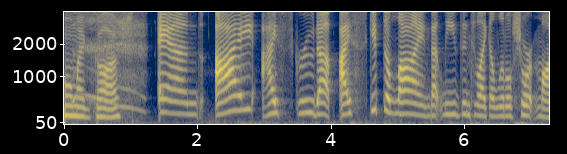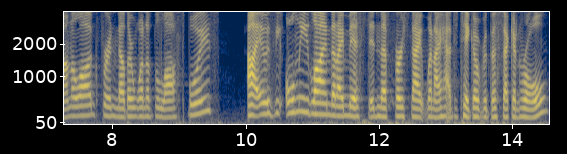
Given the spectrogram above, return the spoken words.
my gosh! and i i screwed up i skipped a line that leads into like a little short monologue for another one of the lost boys uh, it was the only line that i missed in the first night when i had to take over the second role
